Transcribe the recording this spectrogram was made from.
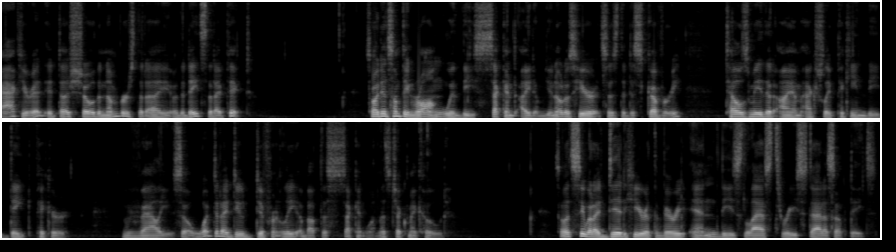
accurate. It does show the numbers that I, or the dates that I picked. So I did something wrong with the second item. You notice here it says the discovery tells me that I am actually picking the date picker value. So what did I do differently about the second one? Let's check my code. So let's see what I did here at the very end, these last three status updates.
